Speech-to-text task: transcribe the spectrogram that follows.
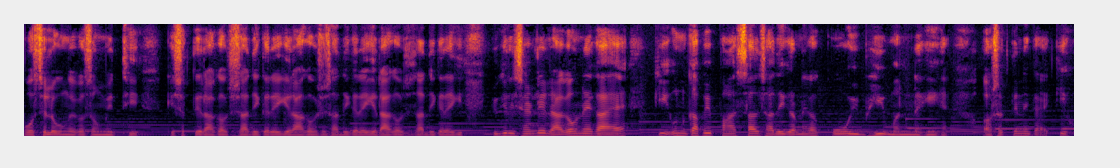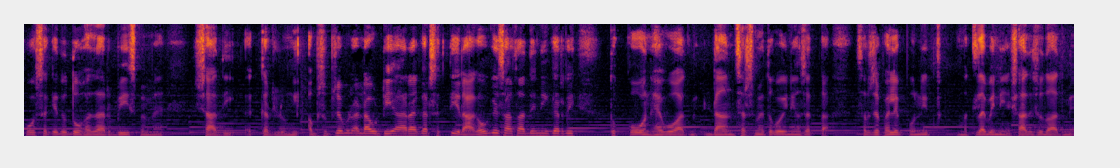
बहुत से लोगों को उम्मीद थी कि शक्ति राघव से शादी करेगी, राघव से शादी करेगी, राघव से शादी करेगी। क्योंकि रिसेंटली राघव ने कहा है कि उनका भी पाँच साल शादी करने का कोई भी मन नहीं है। और शक्ति ने कहा है कि हो सके तो 2020 में मैं शादी कर लूँगी। अब सबसे बड़ा डाउट ये आ रहा है, अगर शक्ति राघव के साथ शादी नहीं कर रही तो कौन है वो आदमी? डांसर्स में तो कोई नहीं हो सकता। सबसे पहले पुनीत मतलब ही नहीं है, शादीशुदा आदमी।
